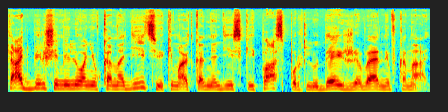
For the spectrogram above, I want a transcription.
5 більше мільйонів канадійців, які мають канадський паспорт, людей живе не в Канаді.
